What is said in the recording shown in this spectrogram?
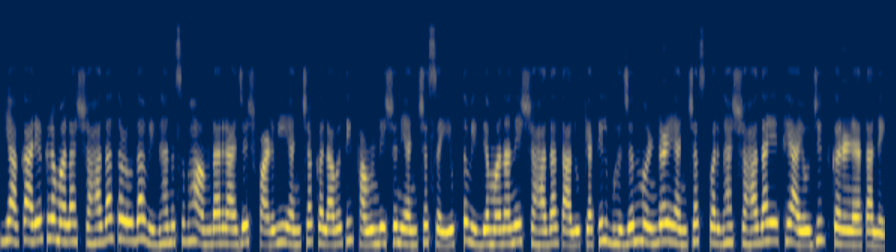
या कार्यक्रमाला शहादा तळोदा विधानसभा आमदार राजेश पाडवी यांच्या कलावती फाउंडेशन यांच्या संयुक्त विद्यमानाने शहादा तालुक्यातील भजन मंडळ यांच्या स्पर्धा शहादा येथे आयोजित करण्यात आले.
